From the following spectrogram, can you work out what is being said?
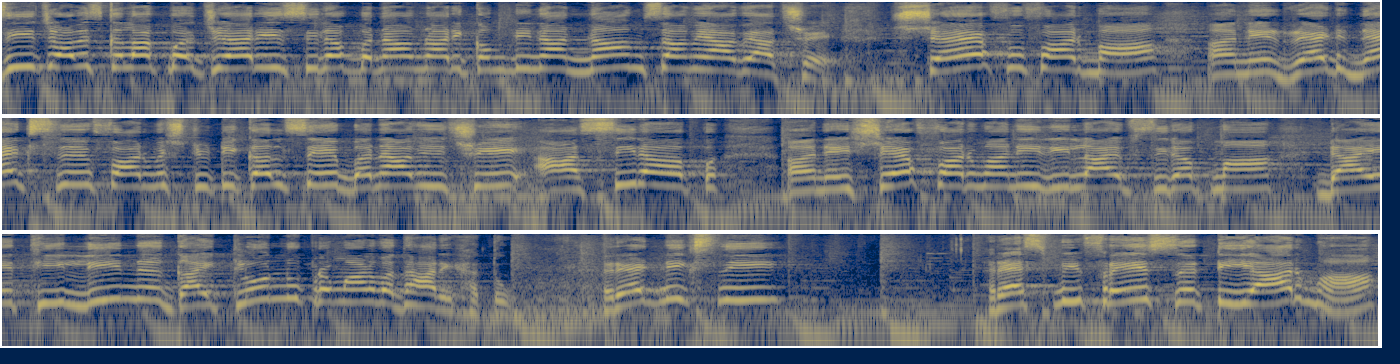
ઝી ચોવીસ કલાક પર ઝેરી સિરપ બનાવનારી કંપનીના નામ સામે આવ્યા છે. શેફ ફાર્મા અને રેડ નેક્સ ફાર્માસ્યુટિકલ્સે બનાવી છે આ સિરપ અને શેફ ફાર્માની રિલાઇફ સિરપમાં ડાયેથિલીન ગાયક્લોનનું પ્રમાણ વધારે હતું. રેડનિક્સની રેસ્પી ફ્રેશ ટીઆરમાં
